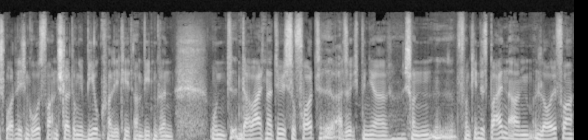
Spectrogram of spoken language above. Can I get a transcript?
sportlichen Großveranstaltung in Bioqualität anbieten können. Und da war ich natürlich sofort, äh, also ich bin ja schon von Kindesbeinen ein Läufer,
